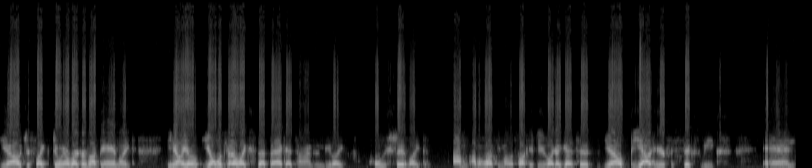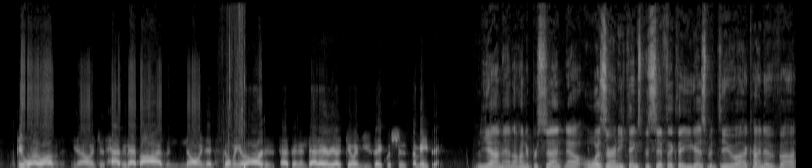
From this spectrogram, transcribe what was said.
you know, just like doing a record with my band, like, you know, you you almost gotta like step back at times and be like, holy shit, like I'm I'm a lucky motherfucker, dude. Like I get to you know be out here for six weeks and do what I love, you know, and just having that vibe and knowing that so many other artists have been in that area doing music, which is amazing. Yeah, man, 100%. Now, was there anything specific that you guys would do, uh, kind of, uh,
